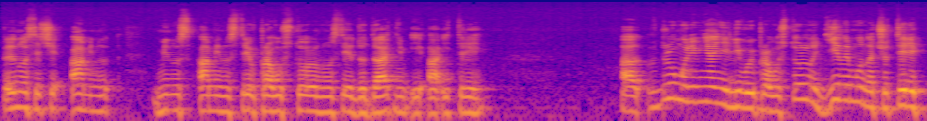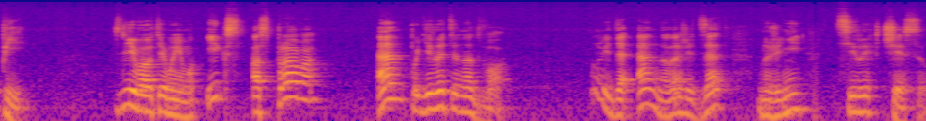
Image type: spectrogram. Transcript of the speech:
переносячи а мінус, мінус а мінус 3 в праву сторону стає додатнім і а і 3. А в другому рівнянні ліву і праву сторону ділимо на 4π. Зліва отримуємо х, а справа n поділити на 2. Ну і де n належить z множині цілих чисел.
